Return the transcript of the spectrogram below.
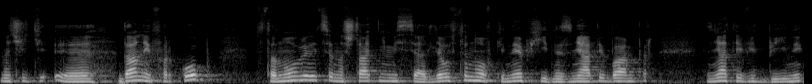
Значить, е, даний фаркоп встановлюється на штатні місця. Для установки необхідно зняти бампер, зняти відбійник,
